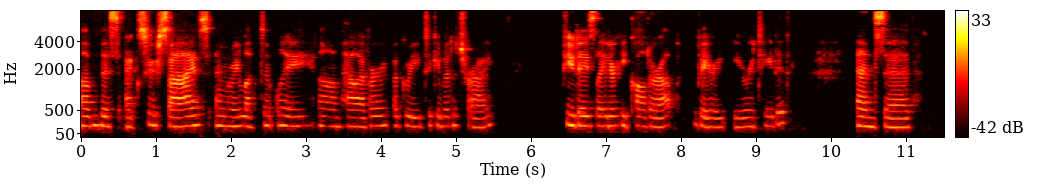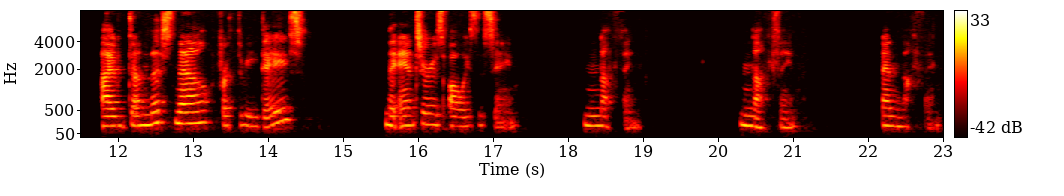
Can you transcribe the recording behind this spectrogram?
of this exercise and reluctantly, um, however, agreed to give it a try. A few days later, he called her up, very irritated, and said, I've done this now for three days. The answer is always the same nothing, nothing, and nothing.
